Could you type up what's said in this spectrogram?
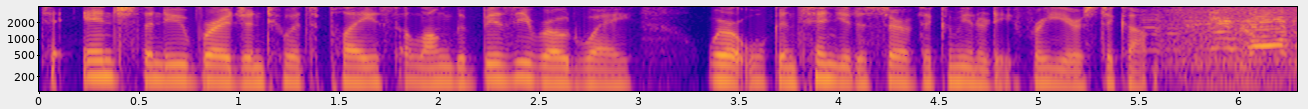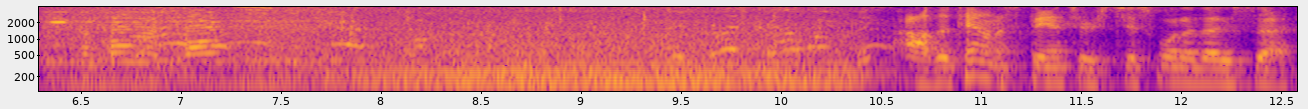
to inch the new bridge into its place along the busy roadway where it will continue to serve the community for years to come. Oh, the town of Spencer is just one of those, uh,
